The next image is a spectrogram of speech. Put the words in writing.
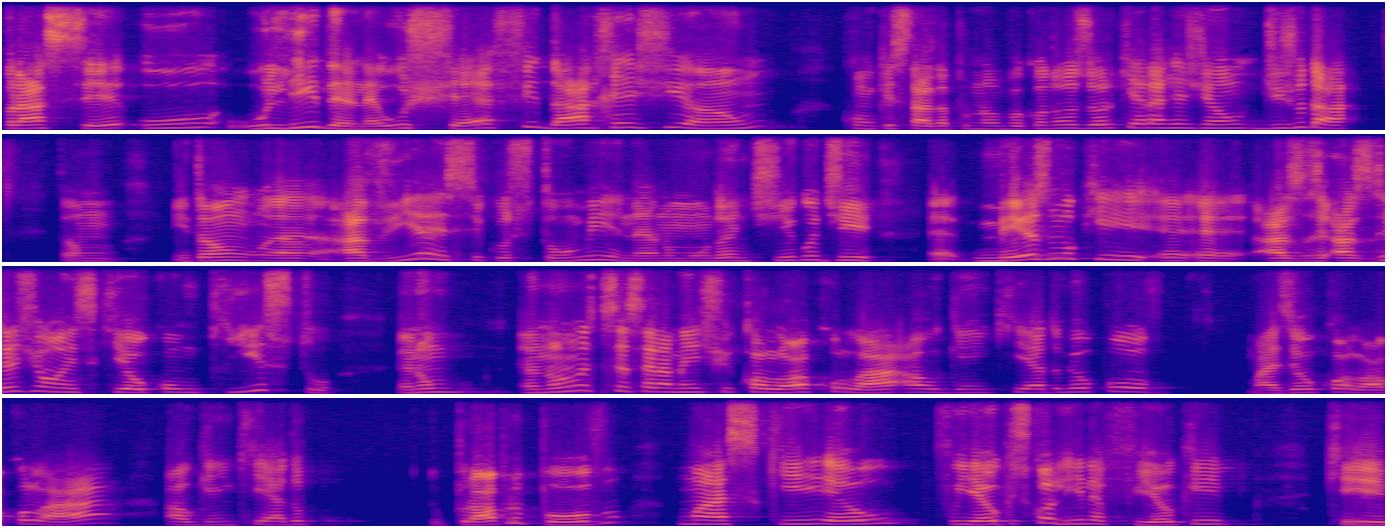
para ser o, o líder, né, o chefe da região conquistada por Nabucodonosor, que era a região de Judá. Então, então é, havia esse costume né, no mundo antigo de, é, mesmo que é, é, as, as regiões que eu conquisto, eu não, eu não necessariamente coloco lá alguém que é do meu povo, mas eu coloco lá alguém que é do, do próprio povo, mas que eu fui eu que escolhi, né? Fui eu que, que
